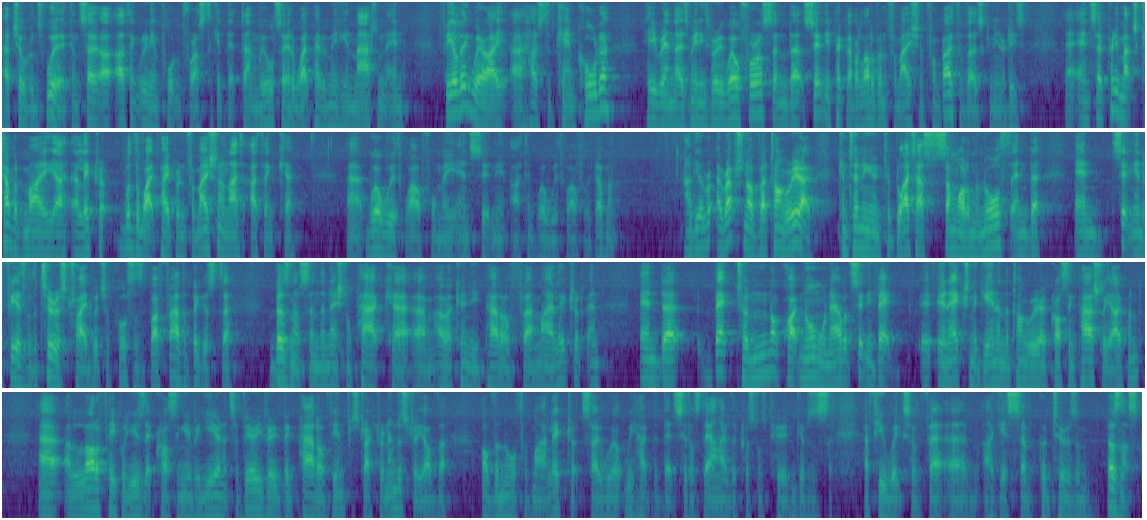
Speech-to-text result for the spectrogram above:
our children's work. And so I, I, think really important for us to get that done. We also had a white paper meeting in Marton and Feilding where I uh, hosted Cam Calder. He ran those meetings very well for us and uh, certainly picked up a lot of information from both of those communities. And so pretty much covered my uh, electorate with the white paper information and I, I think uh, uh, well worthwhile for me and certainly I think well worthwhile for the government. The er eruption of Tongariro continuing to blight us somewhat in the north and and certainly interferes with the tourist trade, which of course is by far the biggest uh, business in the national park, uh, um, Ohakune part of uh, my electorate, and and uh, back to not quite normal now, but certainly back in action again. And the Tongariro crossing partially opened. Uh, a lot of people use that crossing every year, and it's a very very big part of the infrastructure and industry of the of the north of my electorate. So we'll, we hope that that settles down over the Christmas period and gives us a, few weeks of, uh, uh, I guess, some good tourism business.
